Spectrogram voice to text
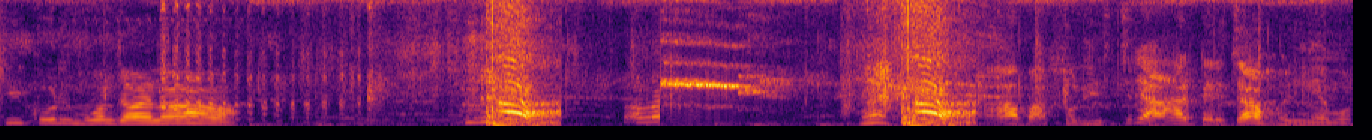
কি করি, মন যায় না। আ আর বেড়ে যা মোর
